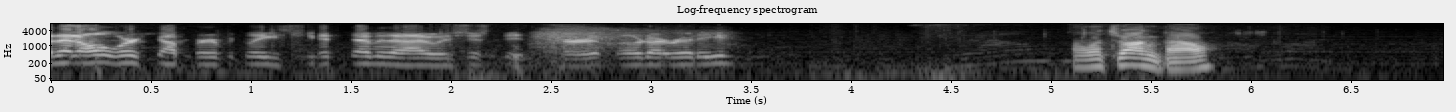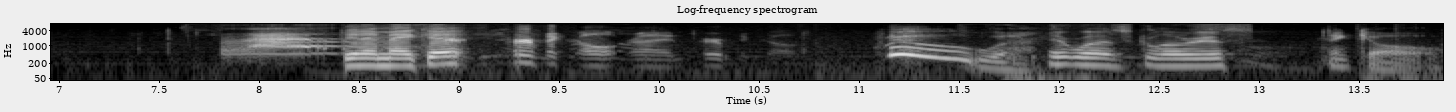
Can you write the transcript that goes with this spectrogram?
And that all worked out perfectly. She hit them, and I was just in turret mode already. Oh, what's wrong, pal? Didn't make it. Perfect ult, Ryan. Perfect ult. Woo! It was glorious. Thank y'all.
